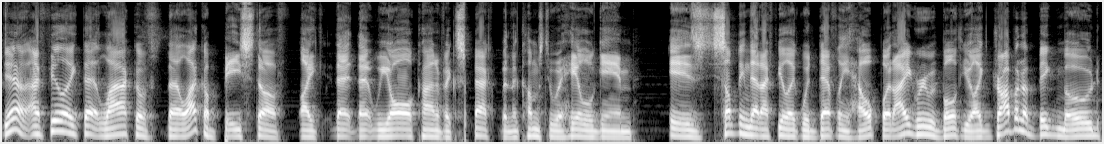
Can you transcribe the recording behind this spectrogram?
Yeah, I feel like that lack of that lack of base stuff, like that that we all kind of expect when it comes to a Halo game, is something that I feel like would definitely help. But I agree with both of you. Like dropping a big mode,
